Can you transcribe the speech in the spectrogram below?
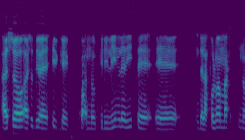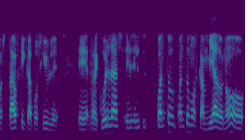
A eso, a eso te iba a decir que cuando Krillin le dice eh, de la forma más nostálgica posible, ¿recuerdas cuánto cuánto hemos cambiado, no? O,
